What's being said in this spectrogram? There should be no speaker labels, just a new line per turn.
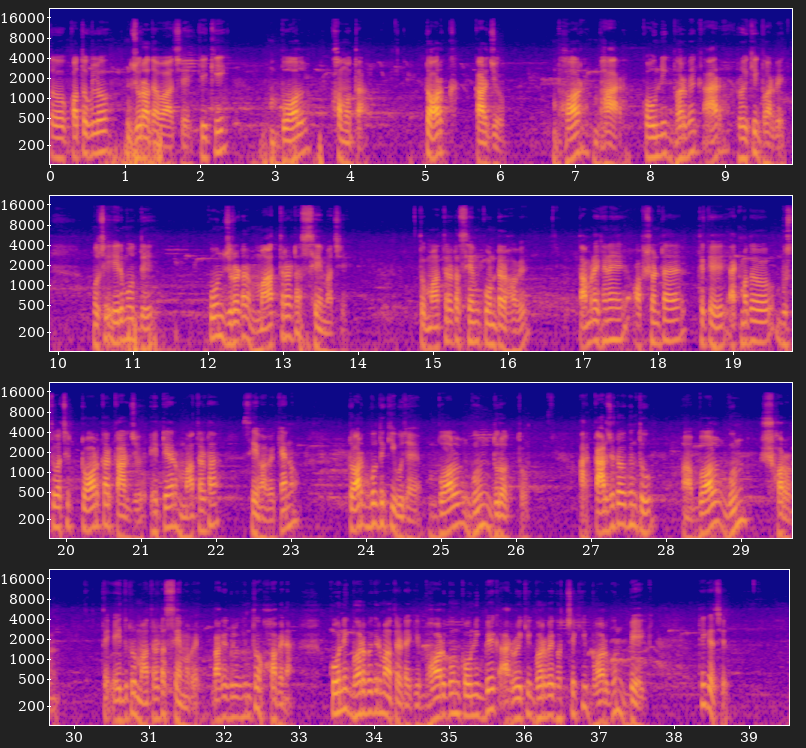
তো কতগুলো জোড়া দেওয়া আছে? কি কি? বল, ক্ষমতা। টর্ক, কার্য। ভর, ভার। কৌণিক ভরবেগ আর রৈখিক ভরবেগ। বলছে, এর মধ্যে কোন জোড়াটার মাত্রাটা সেম আছে? তো মাত্রাটা সেম কোনটার হবে? তো আমরা এখানে অপশনটা থেকে একমাত্র বুঝতে পারছি টর্ক আর কার্য। এটার মাত্রাটা সেম হবে। কেন? টর্ক বলতে কি বোঝায়? বল গুণ দূরত্ব। আর কার্যটাও কিন্তু বল গুণ স্মরণ। তো এই দুটোর মাত্রাটা সেম হবে। বাকিগুলো কিন্তু হবে না। কৌণিক ভরবেগের মাত্রাটা কি? ভর গুণ কৌণিক বেগ আর রৈখিক ভরবেগ হচ্ছে কি? ভর গুণ বেগ। ঠিক আছে?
